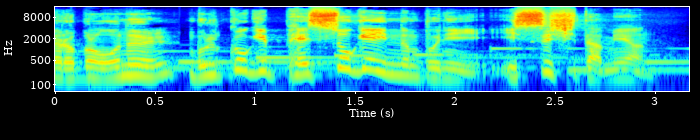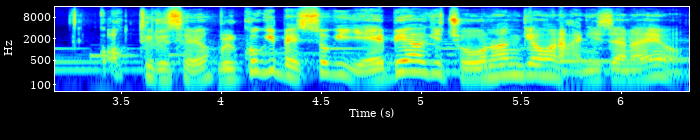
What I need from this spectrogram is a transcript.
여러분 오늘 물고기 뱃속에 있는 분이 있으시다면 꼭 들으세요. 물고기 뱃속이 예배하기 좋은 환경은 아니잖아요.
